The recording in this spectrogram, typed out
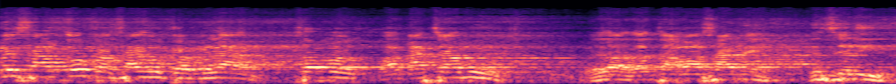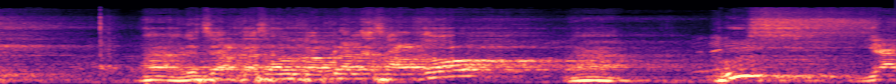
wis salto gak sanggup gamelan. Sapa kacamu? Ya tak tak wasane, kecili. Nah, jajal gak sanggup gamelan nek salto. Nah, hus ya.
